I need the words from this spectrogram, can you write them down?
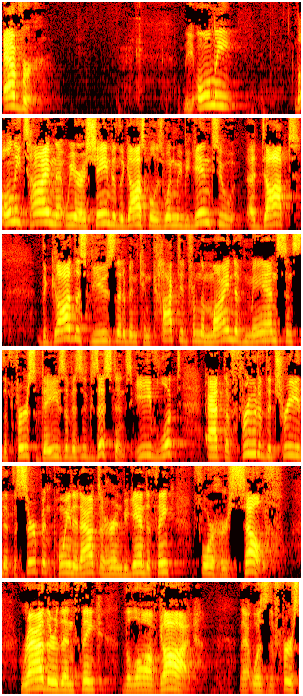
ever? The only the only time that we are ashamed of the gospel is when we begin to adopt the godless views that have been concocted from the mind of man since the first days of his existence. Eve looked at the fruit of the tree that the serpent pointed out to her and began to think for herself rather than think the law of God. That was the first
